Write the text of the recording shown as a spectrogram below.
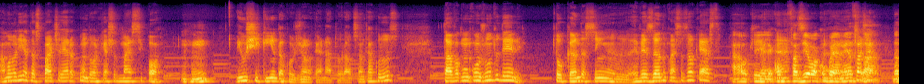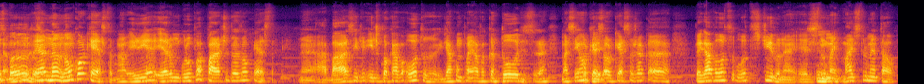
A maioria das partes era com a orquestra do Maestro Cipó. Uhum. E o Chiquinho da Acordeão, que é natural de Santa Cruz, estava com o conjunto dele, tocando assim, revezando com essas orquestras. Ah, ok. Ele É, fazia o acompanhamento Fazia- da- das não, bandas. é, não, não com orquestra. Não, ele era um grupo à parte das orquestras. Né? A base, ele, ele, tocava outro, ele acompanhava cantores, né? mas sem orquestra. Okay. A orquestra já uh, pegava outro, outro estilo, né? Instrument, mais instrumental.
